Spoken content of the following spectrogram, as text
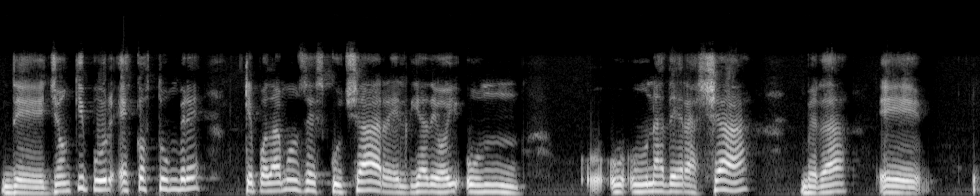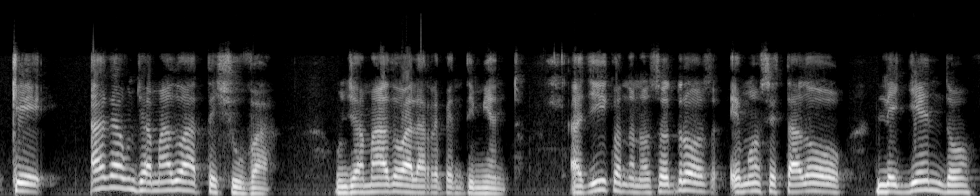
de Yom Kippur, es costumbre que podamos escuchar el día de hoy un, una derashá, ¿verdad? Eh, que haga un llamado a Teshuvah, un llamado al arrepentimiento. Allí cuando nosotros hemos estado leyendo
